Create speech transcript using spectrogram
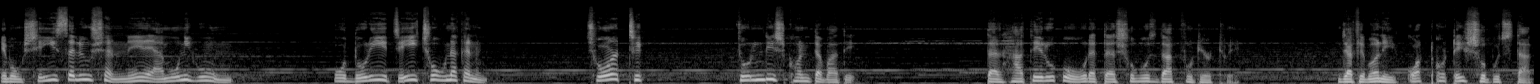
এবং সেই সলিউশনে এমনই গুণ। ও দড়ি যেই ছোক না কেন, ছোঁয়ার ঠিক চল্লিশ ঘণ্টা বাদে তার হাতের উপর একটা সবুজ দাগ ফুটে উঠবে যাকে বলে কটকটে সবুজ দাগ।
